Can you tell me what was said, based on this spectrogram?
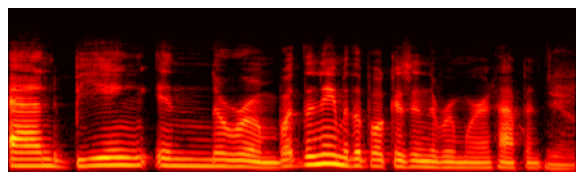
and being in the room. But the name of the book is In the Room Where It Happened. Yeah.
